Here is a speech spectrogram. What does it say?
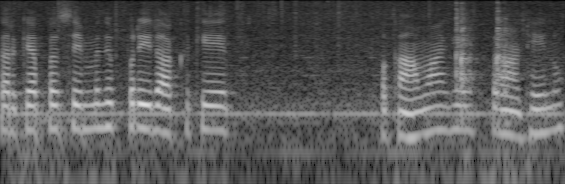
ਕਰਕੇ ਆਪਾਂ ਸਿਮ ਦੇ ਉੱਪਰ ਹੀ ਰੱਖ ਕੇ ਪਕਾਵਾਂਗੇ ਪਰਾਂਠੇ ਨੂੰ।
